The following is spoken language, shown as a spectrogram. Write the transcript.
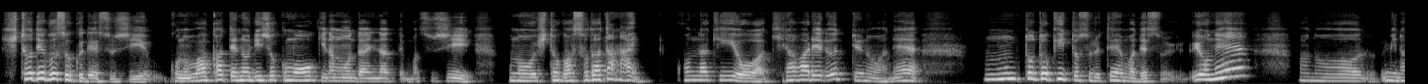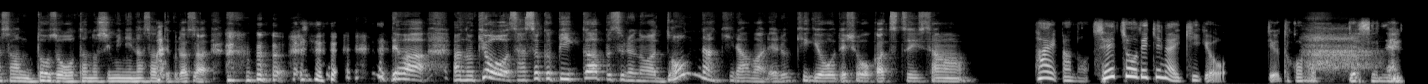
人手不足ですし、この若手の離職も大きな問題になってますし、この人が育たない、こんな企業は嫌われるっていうのはね、ほんとドキッとするテーマですよね。あの、皆さんどうぞお楽しみになさってください。では、あの、今日早速ピックアップするのはどんな嫌われる企業でしょうか、筒井さん。はい。あの、成長できない企業っていうところですはあね。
